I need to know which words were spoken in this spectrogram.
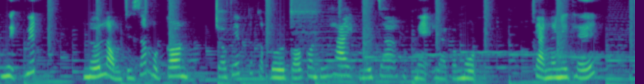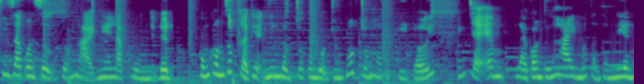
nghị quyết nới lỏng chính sách một con cho phép các cặp đôi có con thứ hai nếu cha hoặc mẹ là con một. Cả ngày như thế, chuyên gia quân sự Thượng Hải nghe Lạc Hùng nhận định cũng không giúp cải thiện nhân lực cho quân đội Trung Quốc trong hai thập kỷ tới. Những trẻ em là con thứ hai mới thành thanh niên,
